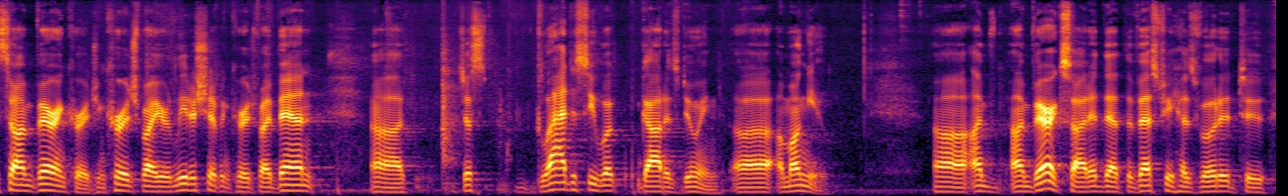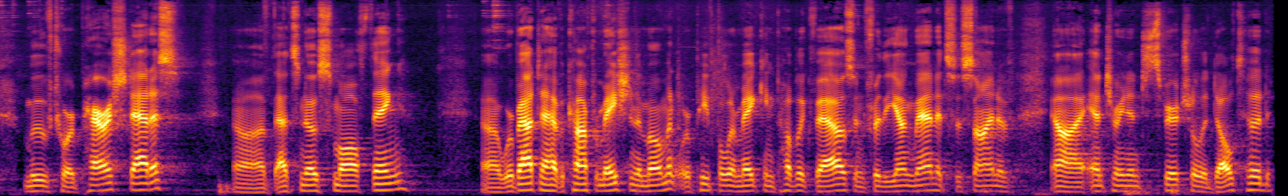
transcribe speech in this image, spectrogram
so I'm very encouraged, encouraged by your leadership, encouraged by Ben. Uh, just glad to see what God is doing uh, among you. Uh, I'm, I'm very excited that the vestry has voted to move toward parish status. Uh, that's no small thing. Uh, we're about to have a confirmation in a moment where people are making public vows, and for the young men, it's a sign of uh, entering into spiritual adulthood.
